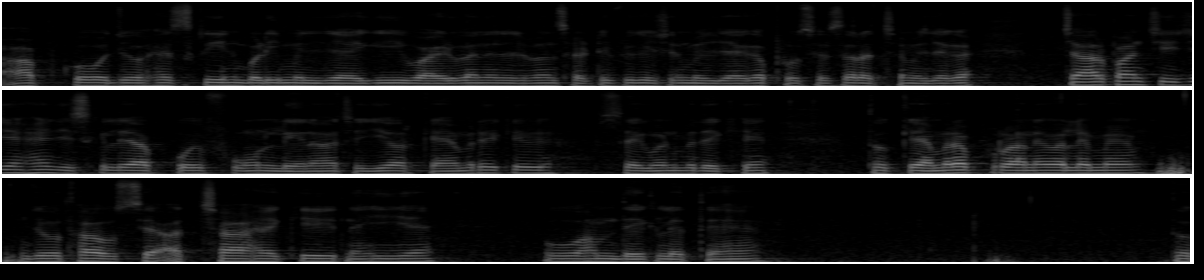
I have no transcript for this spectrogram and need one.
आपको जो है स्क्रीन बड़ी मिल जाएगी वाइड वन एलेवन सर्टिफिकेशन मिल जाएगा प्रोसेसर अच्छा मिल जाएगा। चार पाँच चीज़ें हैं जिसके लिए आपको फ़ोन लेना चाहिए और कैमरे के सेगमेंट में देखें तो कैमरा पुराने वाले में जो था उससे अच्छा है कि नहीं है, वो हम देख लेते हैं। तो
